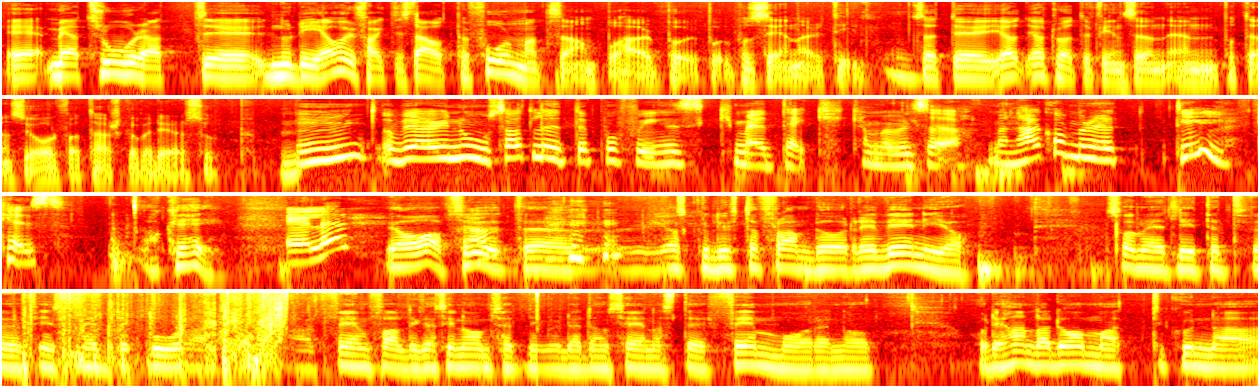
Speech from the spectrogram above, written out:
Eh, men jag tror att eh, Nordea har ju faktiskt outperformat Sampo här på, på, på senare tid. Så att, jag, jag, tror att det finns en, en, potential för att det här ska värderas upp. Mm. Och vi har ju nosat lite på finsk medtech, kan man väl säga. Men här kommer ett till case. Okej. Eller? Ja, absolut. Ja. Jag skulle lyfta fram då Revenio som är ett litet eh, finskt medtechbolag som har femfaldigat sin omsättning under de senaste fem åren. Och, och det handlar om att kunna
